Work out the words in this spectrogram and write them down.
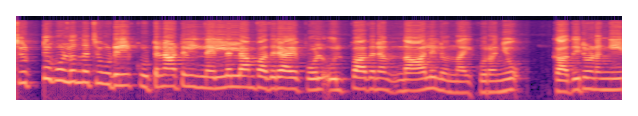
ചുട്ടുപൊള്ളുന്ന ചൂടിൽ കുട്ടനാട്ടിൽ നെല്ലെല്ലാം പതിരായപ്പോൾ ഉൽപാദനം നാലിലൊന്നായി കുറഞ്ഞു. കതിരുണങ്ങി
